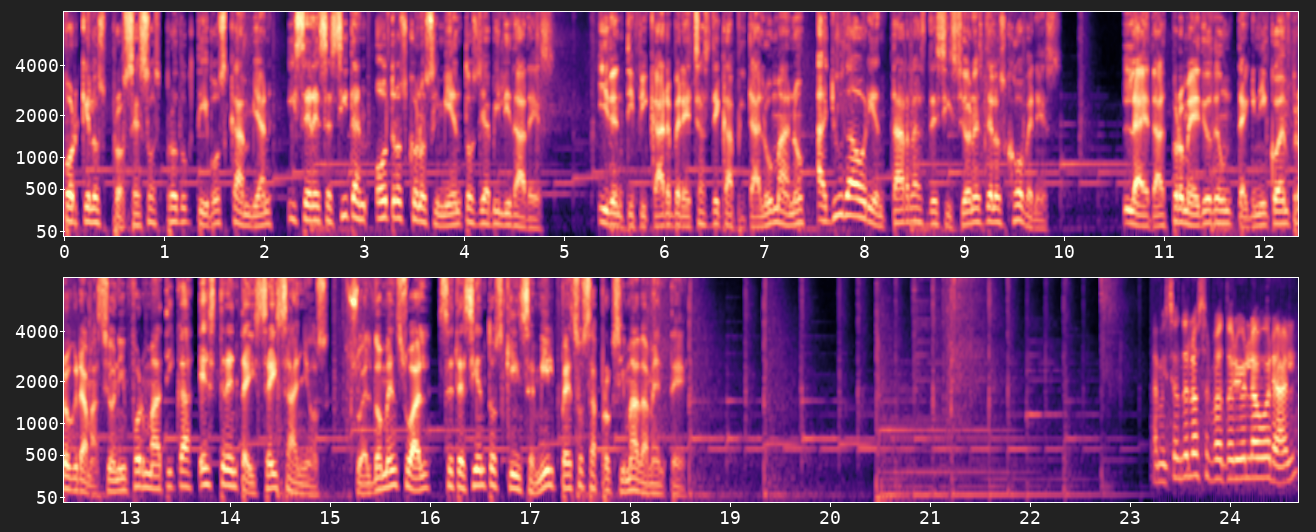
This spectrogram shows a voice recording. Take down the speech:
porque los procesos productivos cambian y se necesitan otros conocimientos y habilidades. Identificar brechas de capital humano ayuda a orientar las decisiones de los jóvenes. La edad promedio de un técnico en programación informática es 36 años, sueldo mensual 715 mil pesos aproximadamente. La misión del Observatorio Laboral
